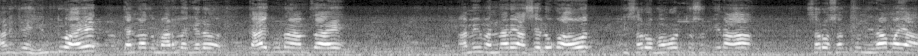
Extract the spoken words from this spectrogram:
आणि जे हिंदू आहेत त्यांनाच मारलं गेलं. काय गुन्हा आमचा आहे? आम्ही म्हणणारे असे लोक आहोत की सर्व भवंतू सुखीना हा सर्व संतू निरामया.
